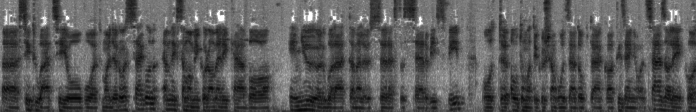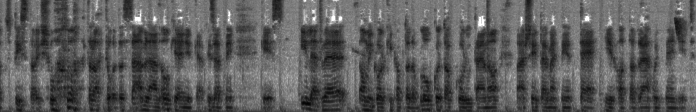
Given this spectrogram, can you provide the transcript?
uh, szituáció volt Magyarországon. Emlékszem, amikor Amerikába én New Yorkban láttam először ezt a service feed, ott automatikusan hozzádobták a 18%-ot, tiszta is volt, rajta volt a számlán, oké, okay, ennyit kell fizetni, kész. Illetve amikor kikaptad a blokkot, akkor utána más éttermeknél te írhattad rá, hogy mennyit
